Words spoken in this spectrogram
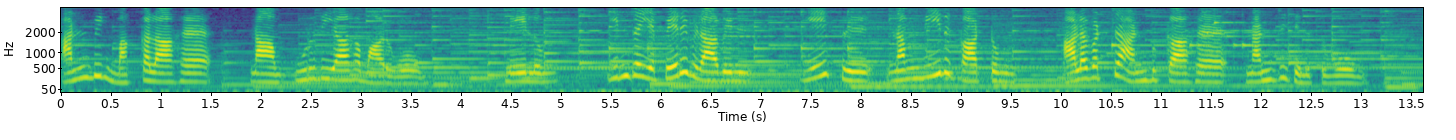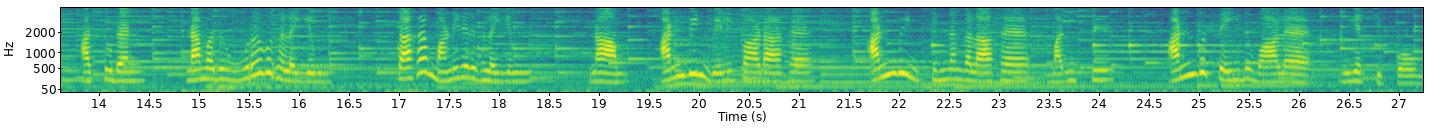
அன்பின் மக்களாக நாம் உறுதியாக மாறுவோம். மேலும் இன்றைய பெருவிழாவில் இயேசு நம் மீது காட்டும் அளவற்ற அன்புக்காக நன்றி செலுத்துவோம். அத்துடன் நமது உறவுகளையும் சக மனிதர்களையும் நாம் அன்பின் வெளிப்பாடாக அன்பின் சின்னங்களாக மதித்து அன்பு செய்து வாழ முயற்சிப்போம்.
